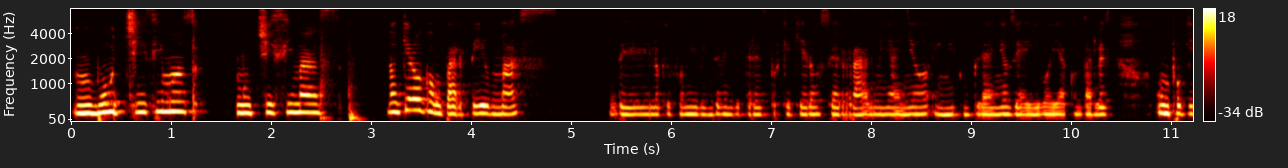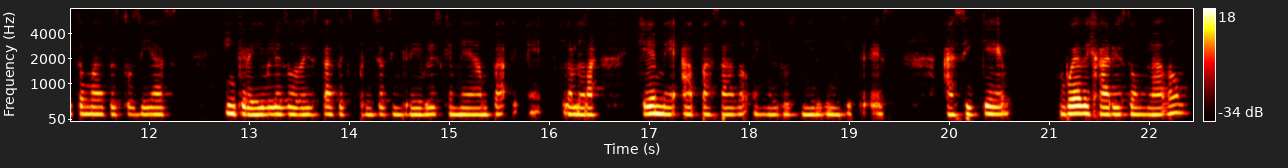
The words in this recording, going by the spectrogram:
muchísimos, muchísimas, no quiero compartir más de lo que fue mi 2023 porque quiero cerrar mi año en mi cumpleaños y ahí voy a contarles un poquito más de estos días increíbles o de estas experiencias increíbles que me han eh, que me ha pasado en el 2023. Así que voy a dejar esto a un lado,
